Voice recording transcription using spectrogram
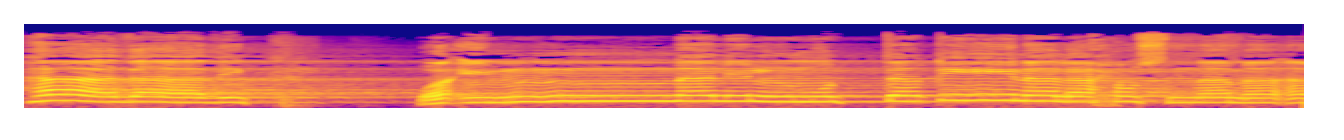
هذا ذكر وان للمتقين لحسن مآب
